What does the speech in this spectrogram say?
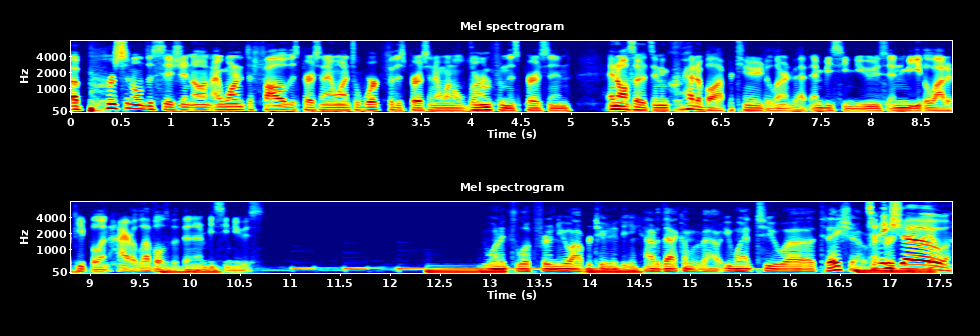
a personal decision on I wanted to follow this person. I wanted to work for this person. I want to learn from this person. And also, it's an incredible opportunity to learn about NBC News and meet a lot of people in higher levels within NBC News. Wanted to look for a new opportunity. How did that come about? You went to uh, Today Show. Today heard- Show.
